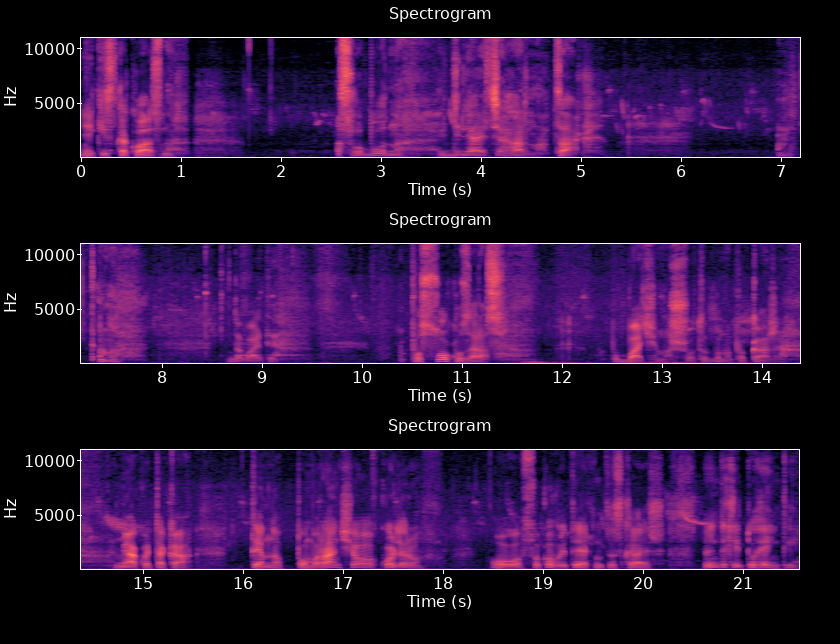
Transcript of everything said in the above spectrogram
Ні, кістка класна. Свободно, відділяється гарно. Так. Ну, давайте по соку зараз побачимо, що тут воно покаже. М'якоть така темно-помаранчевого кольору. О, соковитий, як натискаєш. Він такий тугенький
